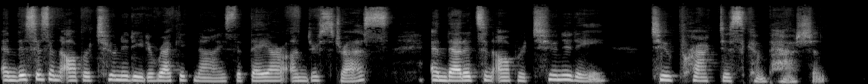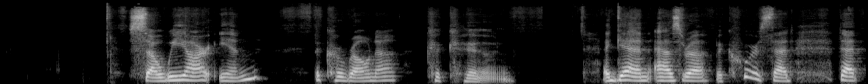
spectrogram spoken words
And this is an opportunity to recognize that they are under stress and that it's an opportunity to practice compassion. So we are in the corona cocoon. Again, Asra Bakur said that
